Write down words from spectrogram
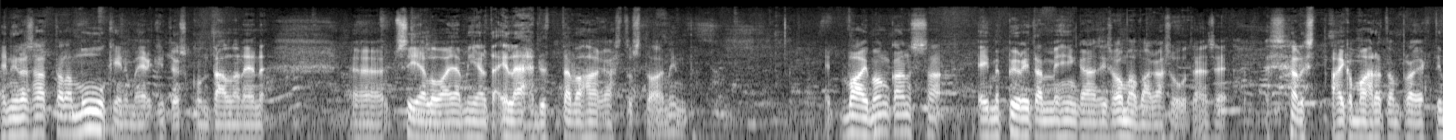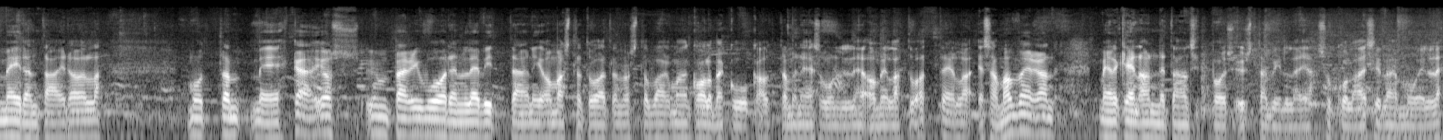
Ja niillä saattaa olla muukin merkitys kuin tällainen ö, sielua ja mieltä elähdyttävä harrastustoiminta. Et vaimon kanssa ei me pyritä mihinkään siis omavaraisuuteen. Se, se olisi aika mahdoton projekti meidän taidoilla. Mutta me ehkä, jos ympäri vuoden levittää, niin omasta tuotannosta varmaan kolme kuukautta menee suunnilleen omilla tuotteilla. Ja saman verran melkein annetaan sit pois ystäville ja sukulaisille ja muille.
